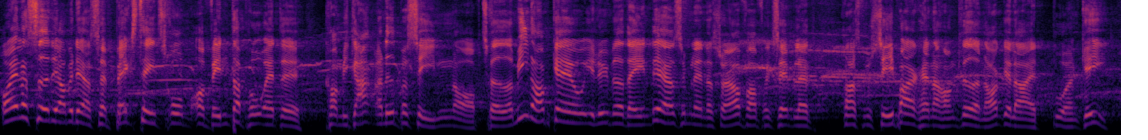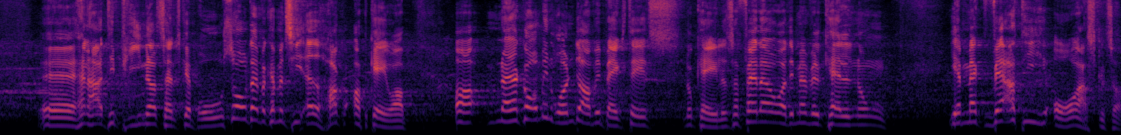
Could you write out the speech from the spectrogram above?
Og ellers sidder de oppe i deres øh, backstage-rum og venter på at øh, komme i gang og ned på scenen og optræde. Og min opgave i løbet af dagen, det er simpelthen at sørge for, for eksempel, at Rasmus Sebak, han har håndklæder nok, eller at Burhan G, øh, han har de peanuts, han skal bruge. Så der kan man sige ad hoc opgaver. Og når jeg går min runde op i backstage-lokalet, så falder jeg over det, man vil kalde nogle ja, mærkværdige overraskelser.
